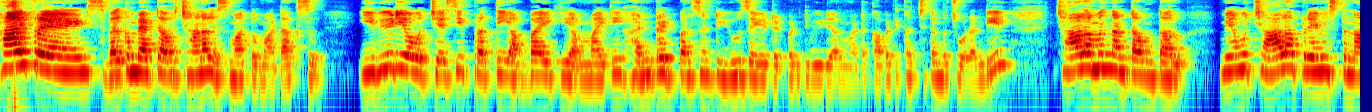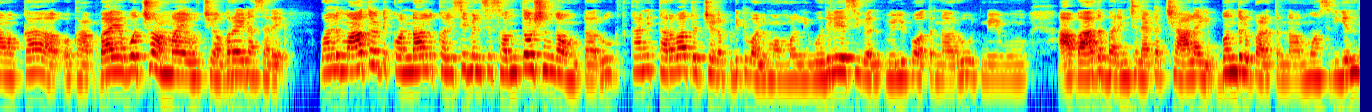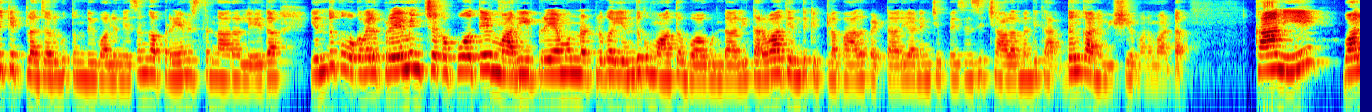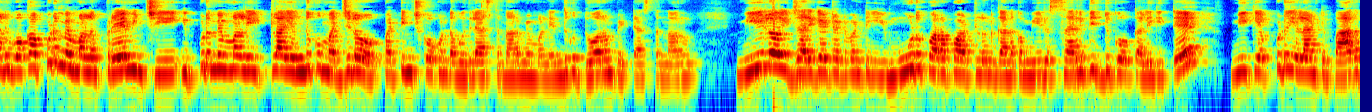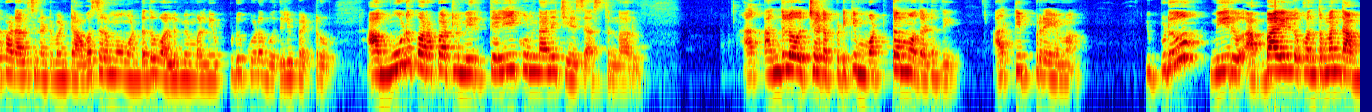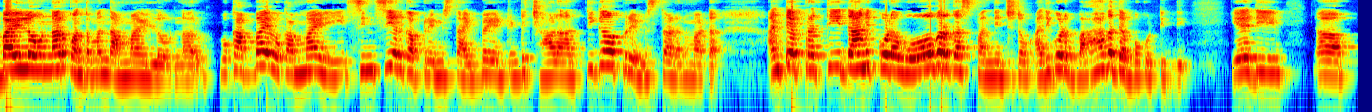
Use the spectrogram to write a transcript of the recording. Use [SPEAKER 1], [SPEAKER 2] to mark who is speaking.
[SPEAKER 1] Hi friends welcome back to our channel smart టొమాటాక్స్ ఈ video వచ్చేసి ప్రతి అబ్బాయికి అమ్మాయికి హండ్రెడ్ పర్సెంట్ యూజ్ అయ్యేటటువంటి వీడియో అనమాట కాబట్టి ఖచ్చితంగా చూడండి. చాలామంది అంటూ ఉంటారు మేము చాలా ప్రేమిస్తున్నాం అక్క. ఒక అబ్బాయి అవ్వచ్చు అమ్మాయి అవ్వచ్చు ఎవరైనా సరే. వాళ్ళు మాతోటి కొన్నాళ్ళు కలిసిమెలిసి సంతోషంగా ఉంటారు. కానీ తర్వాత వచ్చేటప్పటికి వాళ్ళు మమ్మల్ని వదిలేసి వెల్ వెళ్ళిపోతున్నారు. మేము ఆ బాధ భరించలేక చాలా ఇబ్బందులు పడుతున్నాము. అసలు ఎందుకు ఇట్లా జరుగుతుంది? వాళ్ళు నిజంగా ప్రేమిస్తున్నారా లేదా? ఎందుకు ఒకవేళ ప్రేమించకపోతే మరి ప్రేమ ఉన్నట్లుగా ఎందుకు మాతో బాగుండాలి? తర్వాత ఎందుకు ఇట్లా బాధ పెట్టాలి? అని చెప్పేసి చాలామందికి అర్థం కాని విషయం అనమాట కానీ వాళ్ళు ఒకప్పుడు మిమ్మల్ని ప్రేమించి ఇప్పుడు మిమ్మల్ని ఇట్లా ఎందుకు మధ్యలో పట్టించుకోకుండా వదిలేస్తున్నారు? మిమ్మల్ని ఎందుకు దూరం పెట్టేస్తున్నారు? మీలో జరిగేటటువంటి ఈ మూడు పొరపాట్లను కనుక మీరు సరిదిద్దుకోగలిగితే మీకు ఎప్పుడు ఇలాంటి బాధపడాల్సినటువంటి అవసరము ఉండదు. వాళ్ళు మిమ్మల్ని ఎప్పుడు కూడా వదిలిపెట్టరు. ఆ మూడు పొరపాట్లు మీరు తెలియకుండానే చేసేస్తున్నారు. అందులో వచ్చేటప్పటికి మొట్టమొదటిది అతి ప్రేమ. ఇప్పుడు మీరు అబ్బాయిల్లో కొంతమంది అబ్బాయిల్లో ఉన్నారు కొంతమంది అమ్మాయిల్లో ఉన్నారు. ఒక అబ్బాయి ఒక అమ్మాయిని సిన్సియర్గా ప్రేమిస్తా ఆ అబ్బాయి ఏంటంటే చాలా అతిగా ప్రేమిస్తాడనమాట. అంటే ప్రతి దానికి కూడా ఓవర్గా స్పందించడం అది కూడా బాగా దెబ్బ కొట్టిద్ది. ఏది?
